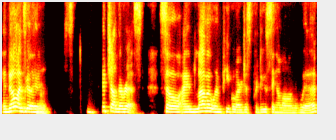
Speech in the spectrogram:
and no one's going to Yeah. pitch on the wrist. So I love it when people are just producing along with.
